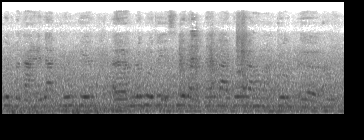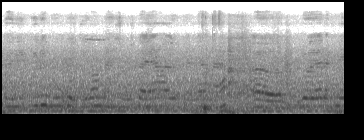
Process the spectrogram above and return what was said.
कुछ बताने जाती हूँ कि हम लोग रोज़े इसलिए रखते हैं ताकि हम जो की भूख होती है, हम महसूस करें और हमारा रोज़ा रखने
